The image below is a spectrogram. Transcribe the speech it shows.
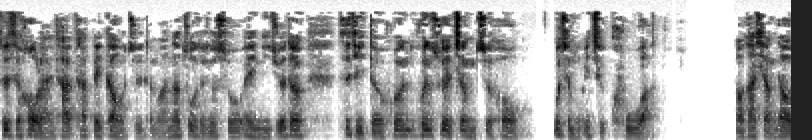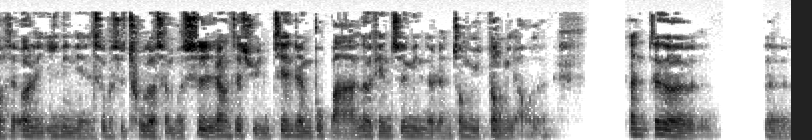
这是后来他他被告知的嘛？那作者就说：“哎，你觉得自己得昏昏睡症之后，为什么一直哭啊？”然后他想到是二零一零年，是不是出了什么事，让这群坚韧不拔、乐天知命的人终于动摇了？但这个呃，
